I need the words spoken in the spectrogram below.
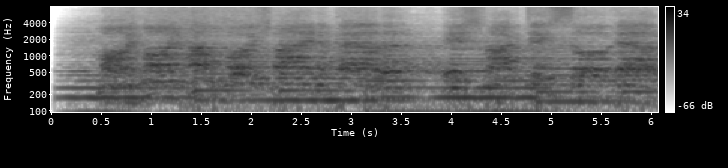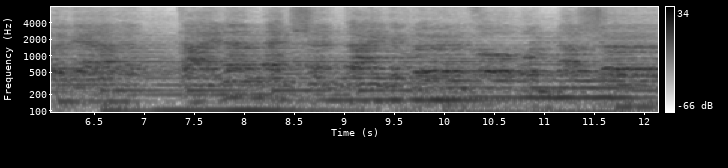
Moin, moin, Hamburg. Ich mag dich so derbe gerne. Deine Menschen, dein Gewöhn so wunderschön.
